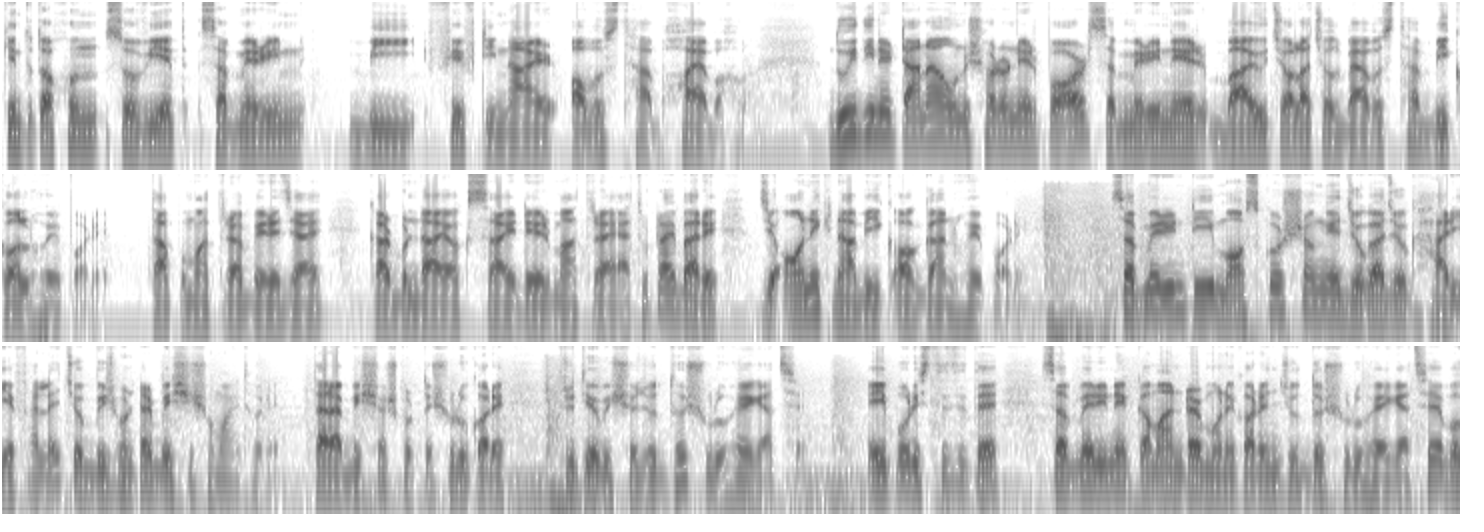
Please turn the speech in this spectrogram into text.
কিন্তু তখন সোভিয়েত সাবমেরিন বি ফিফটি নাইয়ের অবস্থা ভয়াবহ। দুই দিনের টানা অনুসরণের পর সাবমেরিনের বায়ু চলাচল ব্যবস্থা বিকল হয়ে পড়ে। তাপমাত্রা বেড়ে যায়, কার্বন ডাই অক্সাইডের মাত্রা এতটাই বাড়ে যে অনেক নাবিক অজ্ঞান হয়ে পড়ে। সাবমেরিনটি মস্কোর সঙ্গে যোগাযোগ হারিয়ে ফেলে চব্বিশ ঘণ্টার বেশি সময় ধরে। তারা বিশ্বাস করতে শুরু করে, তৃতীয় বিশ্বযুদ্ধ শুরু হয়ে গেছে। এই পরিস্থিতিতে সাবমেরিনের কমান্ডার মনে করেন যুদ্ধ শুরু হয়ে গেছে এবং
